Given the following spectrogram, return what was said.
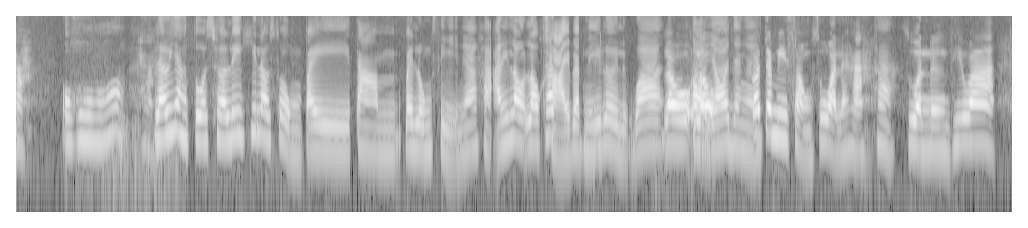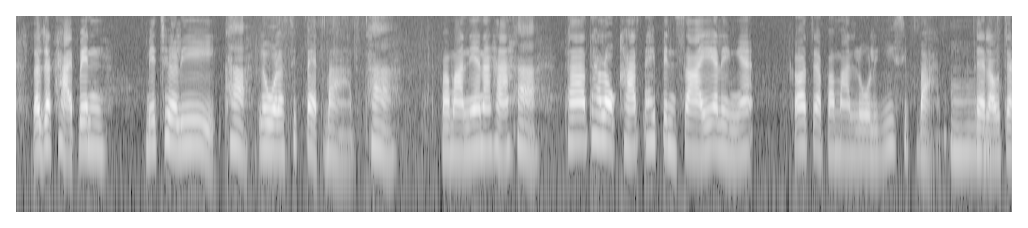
ค่ะ โอ้โห ค่ะ แล้วอย่างตัวเชอร์รี่ที่เราส่งไปตามไปลงสีเนี่ยค่ะ อันนี้เราเราครับขายแบบนี้เลยหรือว่าเราต่อเรายอดยังไง ก็จะมี2ส่วนนะคะ ค่ะ ส่วนหนึ่งที่ว่าเราจะขายเป็นเม็ดเชอร์รี่ค่ะ โลละ 18 บาท ค่ะประมาณเนี้ยนะคะ ค่ะ ถ้าถ้าเราคัดให้เป็นไซส์อะไรเงี้ย ก็จะประมาณโลละ20 บาทอืมแต่เราจะ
